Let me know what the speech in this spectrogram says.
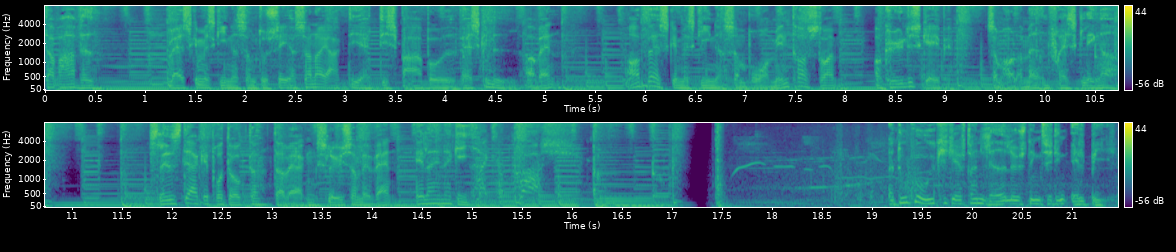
der varer ved. Vaskemaskiner, som du ser så nøjagtigt, at de sparer både vaskemiddel og vand. Opvaskemaskiner, som bruger mindre strøm. Og køleskabe, som holder maden frisk længere. Slidstærke produkter, der hverken sløser med vand eller energi. Er du på udkig efter en ladeløsning til din elbil?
